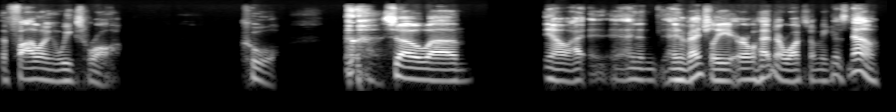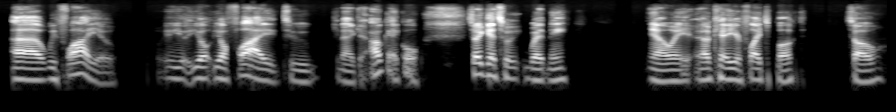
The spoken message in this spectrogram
the following week's Raw. Cool. so um you know, I and and eventually Earl Hebner walks on me goes, No, uh, we fly you. you you'll you'll fly to Connecticut. Okay, cool. So he gets with me. You know, okay, your flight's booked. So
